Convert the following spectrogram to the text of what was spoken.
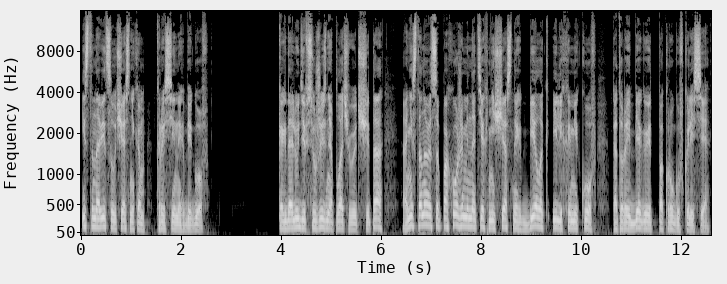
и становиться участником крысиных бегов. Когда люди всю жизнь оплачивают счета, они становятся похожими на тех несчастных белок или хомяков, которые бегают по кругу в колесе.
